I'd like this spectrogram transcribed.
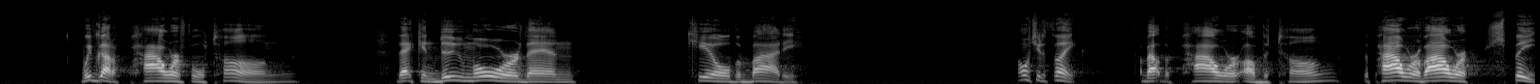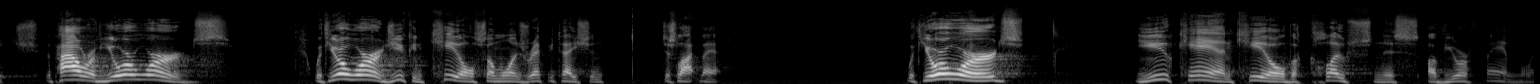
we've got a powerful tongue that can do more than kill the body. I want you to think about the power of the tongue, the power of our speech, the power of your words. With your words, you can kill someone's reputation just like that. With your words, you can kill the closeness of your family.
